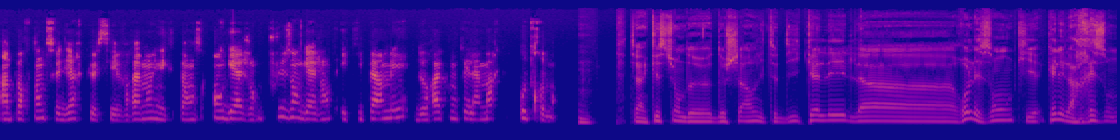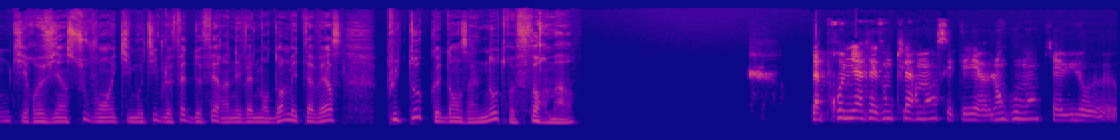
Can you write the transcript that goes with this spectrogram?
important de se dire que c'est vraiment une expérience engageante, plus engageante et qui permet de raconter la marque autrement. Mmh. Tiens, question de, Charles, il te dit quelle est la raison qui, quelle est la raison qui revient souvent et qui motive le fait de faire un événement dans le métaverse plutôt que dans un autre format? La première raison, clairement, c'était euh, l'engouement qu'il y a eu euh,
